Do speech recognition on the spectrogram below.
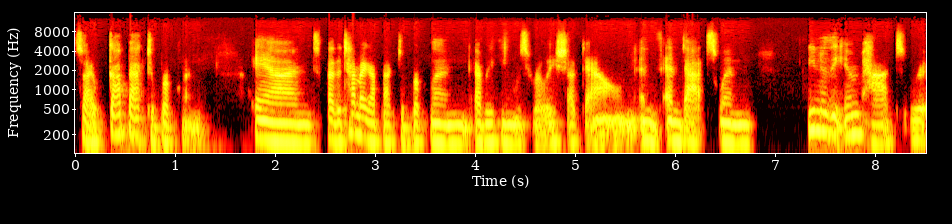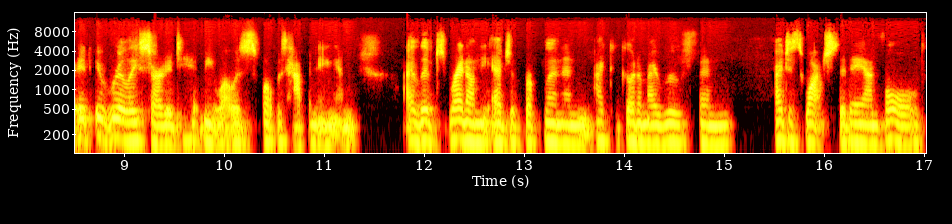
So I got back to Brooklyn, and by the time I got back to Brooklyn, everything was really shut down, and and that's when, you know, the impact it, it really started to hit me what was what was happening, and I lived right on the edge of Brooklyn, and I could go to my roof and I just watched the day unfold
